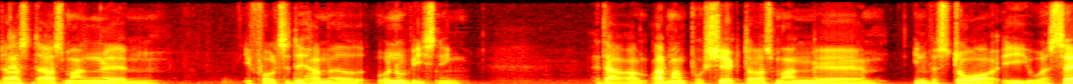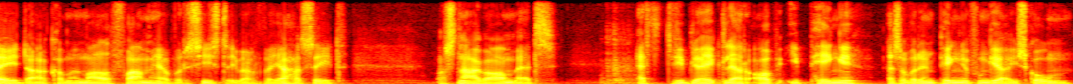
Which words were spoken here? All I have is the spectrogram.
Der er, ja. også, der er også mange, øh, i forhold til det her med undervisning, der er ret mange projekter, også mange øh, investorer i USA, der er kommet meget frem her på det sidste, i hvert fald hvad jeg har set, og snakker om, at, at vi bliver ikke lært op i penge, altså hvordan pengene fungerer i skolen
